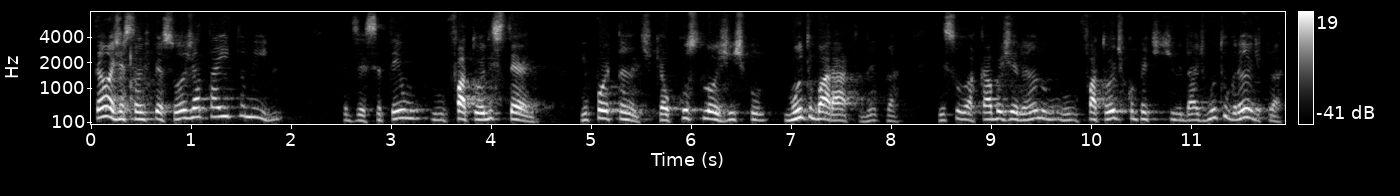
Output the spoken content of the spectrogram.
Então, a gestão de pessoas já está aí também, né? Quer dizer, você tem um, um, fator externo importante, que é o custo logístico muito barato, né? Pra, isso acaba gerando um fator de competitividade muito grande para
